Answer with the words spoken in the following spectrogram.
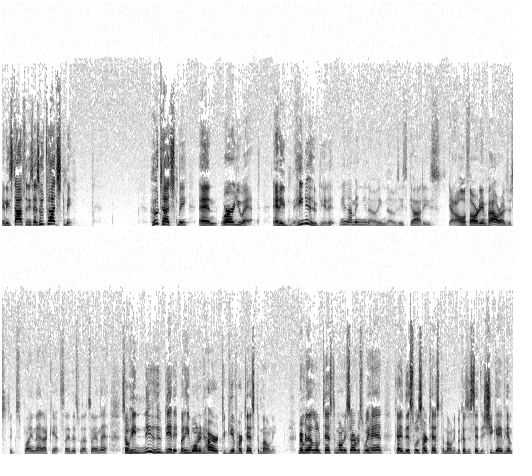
and he stops and he says, Who touched me? Who touched me, and where are you at? And he, he knew who did it. You know, I mean, you know, he knows. He's God. He's got all authority and power. I just explained that. I can't say this without saying that. So he knew who did it, but he wanted her to give her testimony. Remember that little testimony service we had? Okay, this was her testimony because it said that she gave him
